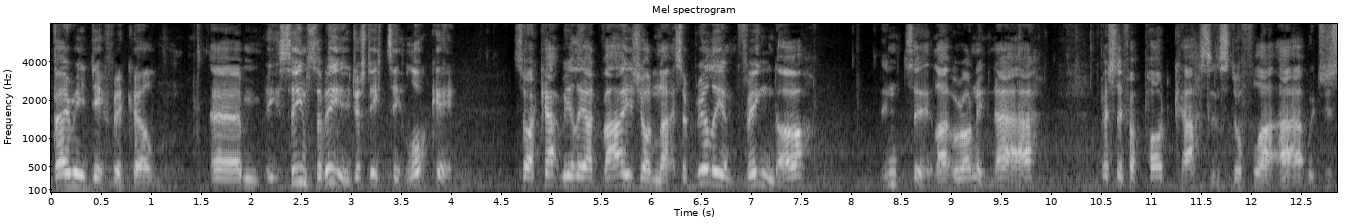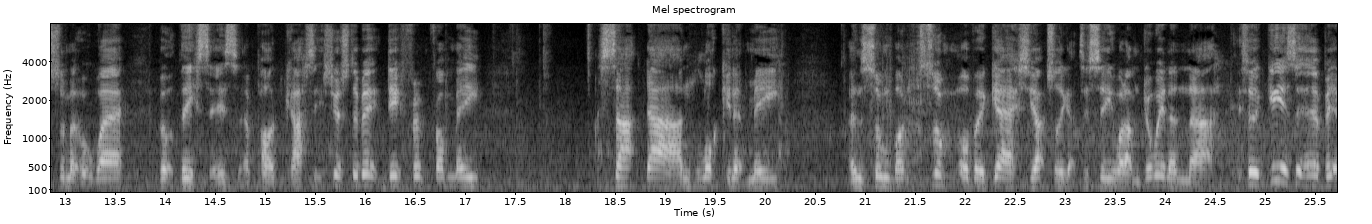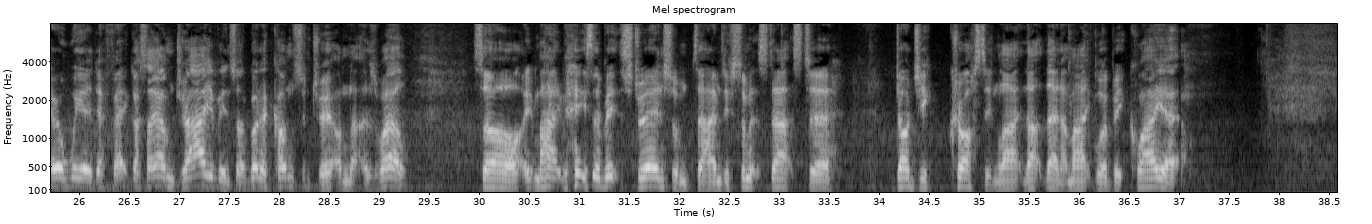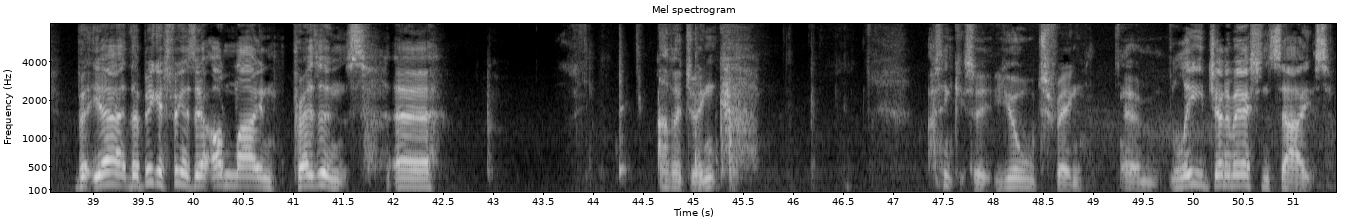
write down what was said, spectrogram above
very difficult um, it seems to me you just hit it lucky. So I can't really advise you on that. It's a brilliant thing though isn't it? Like we're on it now especially for podcasts and stuff like that which is something where but this is a podcast. It's just a bit different from me sat down looking at me and somebody, some other guest, you actually get to see what I'm doing and that. So it gives it a bit of a weird effect because I am driving, so I've got to concentrate on that as well. So it might, it's a bit strange sometimes if something starts to dodgy crossing like that then I might go a bit quiet. But yeah, the biggest thing is the online presence. Uh, have a drink. I think it's a huge thing um, lead generation sites.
